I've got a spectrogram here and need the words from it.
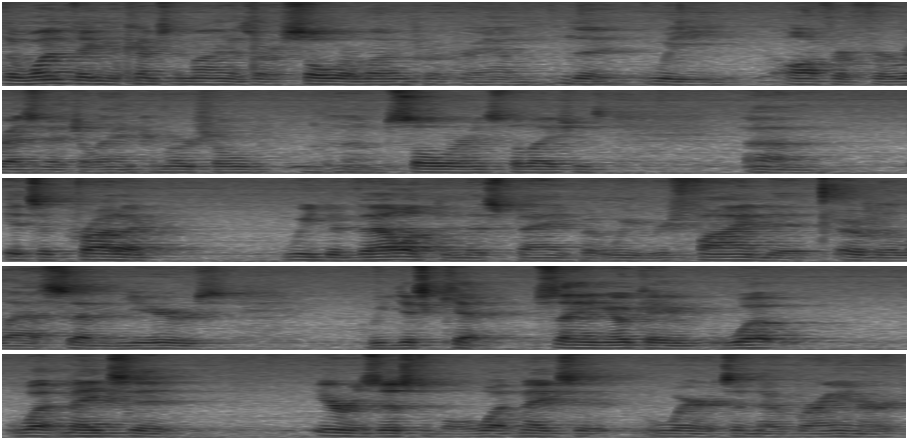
the one thing that comes to mind is our solar loan program mm-hmm. that we offer for residential and commercial mm-hmm. um, solar installations. Um, it's a product we developed in this bank, but we refined it over the last seven years. We just kept saying, okay, what what makes it irresistible? What makes it where it's a no-brainer?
